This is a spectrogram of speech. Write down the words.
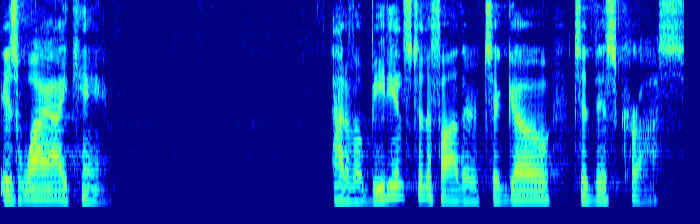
is why I came out of obedience to the Father to go to this cross.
